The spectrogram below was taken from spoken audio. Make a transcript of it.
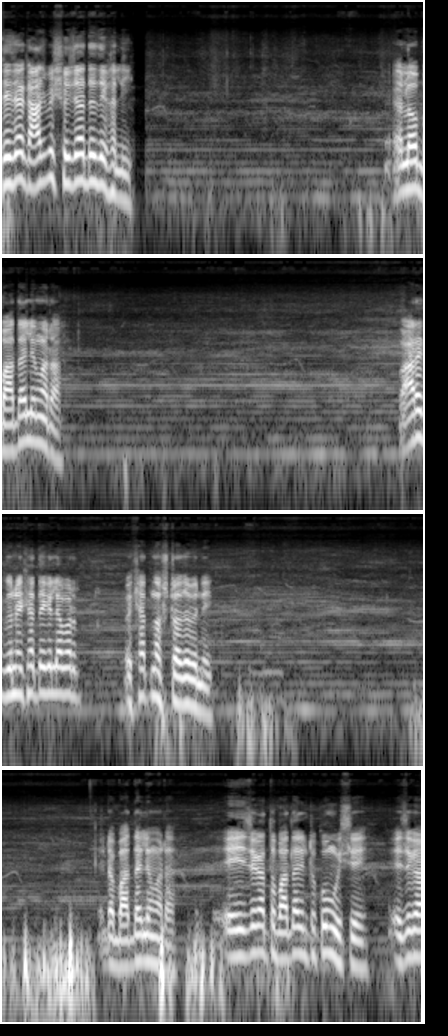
যে যা আসবে সেই জায়গাতে দে খালি। এলো, বাদাইলে মারা। আরেকজনের খেতে গেলে আবার ওই খেত নষ্ট হয়ে যাবে নি। এটা বাদাইলে মারা এই জায়গা তো বাদাইল একটু কম হয়েছে এই জায়গা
